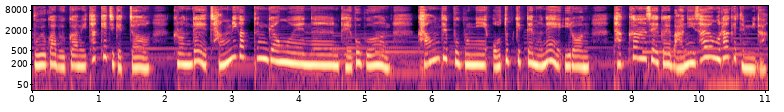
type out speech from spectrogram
물과 물감이 탁해지겠죠. 그런데 장미 같은 경우에는 대부분 가운데 부분이 어둡기 때문에 이런 다크한 색을 많이 사용을 하게 됩니다.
